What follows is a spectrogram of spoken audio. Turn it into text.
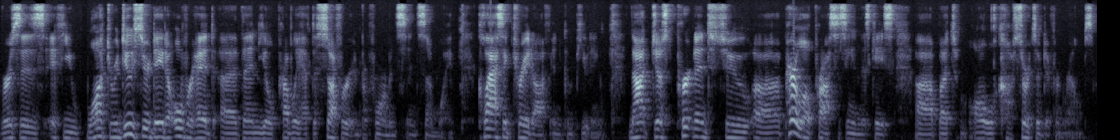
versus if you want to reduce your data overhead, uh, then you'll probably have to suffer in performance in some way. Classic trade-off in computing. Not just pertinent to uh, parallel processing in this case, uh, but all sorts of different realms.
